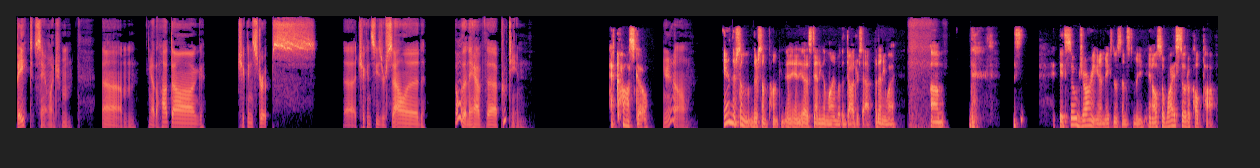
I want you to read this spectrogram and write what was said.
baked sandwich. Hmm. Um, yeah, the hot dog, chicken strips, uh, chicken Caesar salad. Oh, then they have the poutine. At Costco, Yeah. and there's some there's some punk and, and, uh, standing in line with a Dodgers hat. But anyway, um, this, it's so jarring and it makes no sense to me. And also, why is soda called pop?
